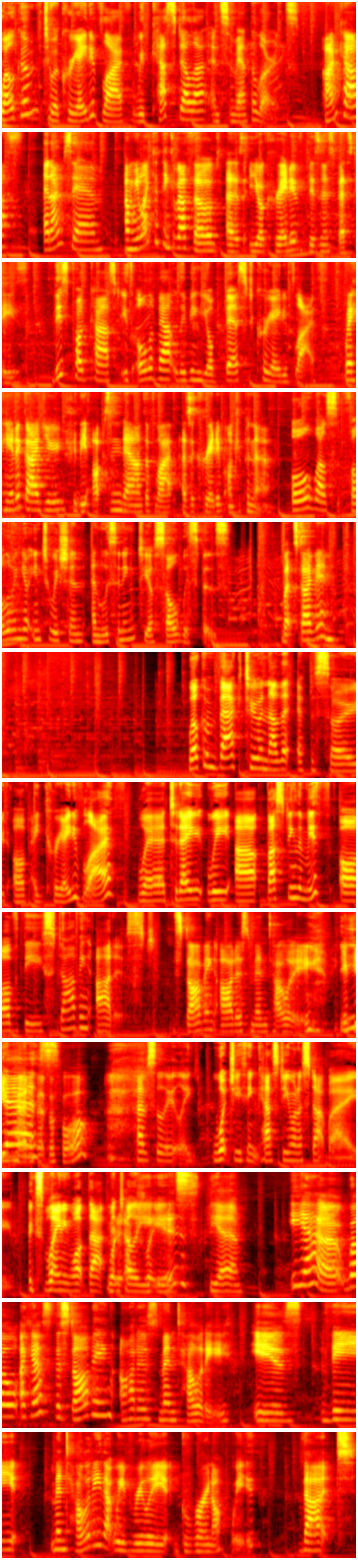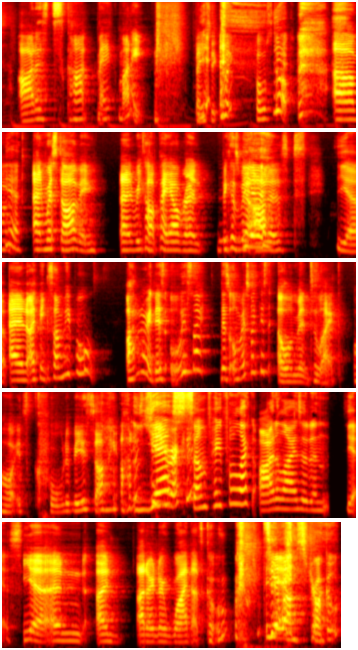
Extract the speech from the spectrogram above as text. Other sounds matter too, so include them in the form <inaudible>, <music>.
Welcome to A Creative Life with Cass Deller and Samantha Lawrence. I'm Cass. And I'm Sam. And we like to think of ourselves as your creative business besties. This podcast is all about living your best creative life. We're here to guide you through the ups and downs of life as a creative entrepreneur, all whilst following your intuition and listening to your soul whispers. Let's dive in. Welcome back to another episode of A Creative Life, where today we are busting the myth of the starving artist. Starving artist mentality, <laughs> if yes. you've heard of it before. Absolutely. What do you think, Cass? Do you want to start by explaining what that what mentality is? is? Yeah. Yeah. Well, I guess the starving artist mentality is the mentality that we've really grown up with that artists can't make money, <laughs> basically. Yeah. Full <laughs> stop. Yeah. Um, yeah. And we're starving and we can't pay our rent because we're yeah. artists. Yeah. And I think some people, I don't know, there's always like, there's almost like this element to like, oh, it's cool to be a starving <laughs> artist. Yes. Some people like idolize it and yes. Yeah. And I, I don't know why that's cool <laughs> to yeah. um, struggle.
